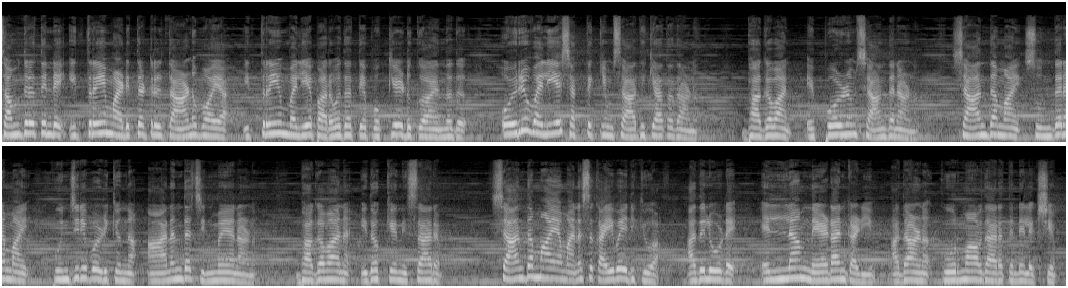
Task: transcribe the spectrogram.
സമുദ്രത്തിന്റെ ഇത്രയും അടിത്തട്ടിൽ താണുപോയ ഇത്രയും വലിയ പർവതത്തെ പൊക്കിയെടുക്കുക എന്നത് ഒരു വലിയ ശക്തിക്കും സാധിക്കാത്തതാണ്. ഭഗവാൻ എപ്പോഴും ശാന്തനാണ്. ശാന്തമായി സുന്ദരമായി പുഞ്ചിരി പൊഴിക്കുന്ന ആനന്ദ ചിന്മയനാണ്. ഭഗവാന് ഇതൊക്കെ നിസ്സാരം. ശാന്തമായ മനസ്സ് കൈവരിക്കുക അതിലൂടെ എല്ലാം നേടാൻ കഴിയും. അതാണ് കൂർമാവതാരത്തിന്റെ ലക്ഷ്യം.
